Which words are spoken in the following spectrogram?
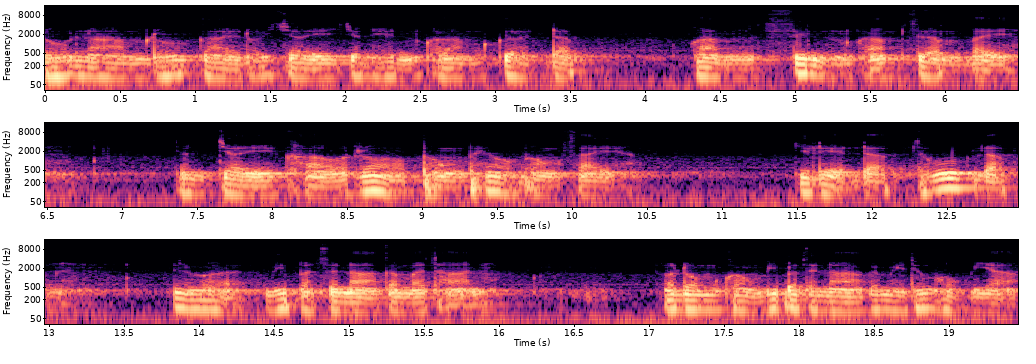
รู้นาม รู้กายรู้ใจจนเห็นความเกิดดับ ความสิ้นความเสื่อมไป จนใจขาวรอบผ่องแผ้วผ่องใส กิเลสดับทุกดับนะเรียกว่าวิปัสสนากรรมฐานอารมณ์ของวิปัสสนาก็มีทั้งหกอย่าง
